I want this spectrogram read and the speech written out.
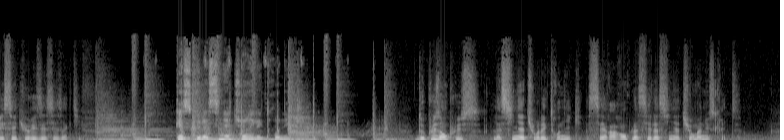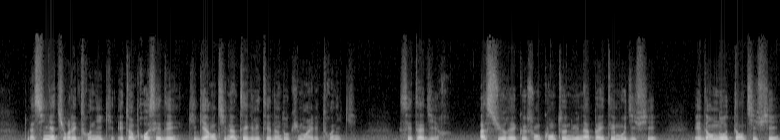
et sécuriser ses actifs. Qu'est-ce que la signature électronique? De plus en plus, la signature électronique sert à remplacer la signature manuscrite. La signature électronique est un procédé qui garantit l'intégrité d'un document électronique, c'est-à-dire assurer que son contenu n'a pas été modifié et d'en authentifier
